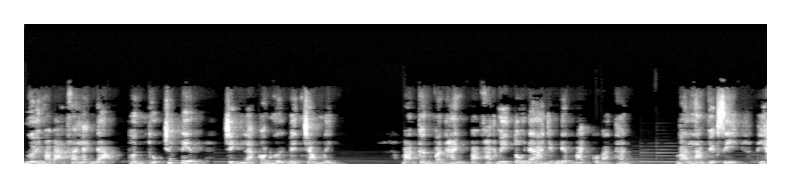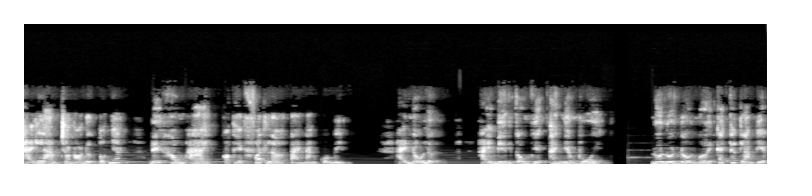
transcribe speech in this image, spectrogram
Người mà bạn phải lãnh đạo, thuần thục trước tiên chính là con người bên trong mình bạn cần vận hành và phát huy tối đa những điểm mạnh của bản thân. Bạn làm việc gì thì hãy làm cho nó được tốt nhất để không ai có thể phớt lờ tài năng của mình. Hãy nỗ lực, hãy biến công việc thành niềm vui. Luôn luôn đổi mới cách thức làm việc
